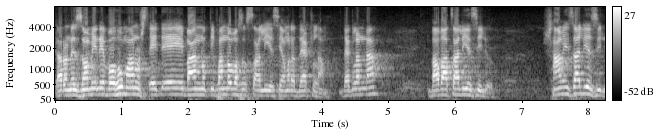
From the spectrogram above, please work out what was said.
কারণ জমিনে বহু মানুষ যে এই বান্ন, তিপান্ন বছর চালিয়েছে, আমরা দেখলাম। দেখলাম না? বাবা চালিয়েছিল, স্বামী চালিয়েছিল,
